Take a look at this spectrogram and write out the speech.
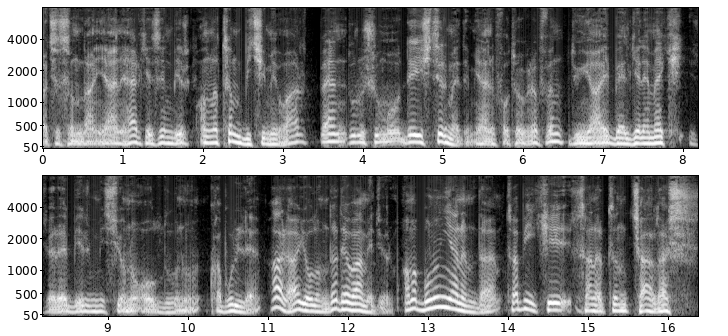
açısından yani herkesin bir anlatım biçimi var ben duruşumu değiştirmedim. Yani fotoğrafın dünyayı belgelemek üzere bir misyonu olduğunu kabulle hala yolumda devam ediyorum. Ama bunun yanında tabii ki sanatın çağdaş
